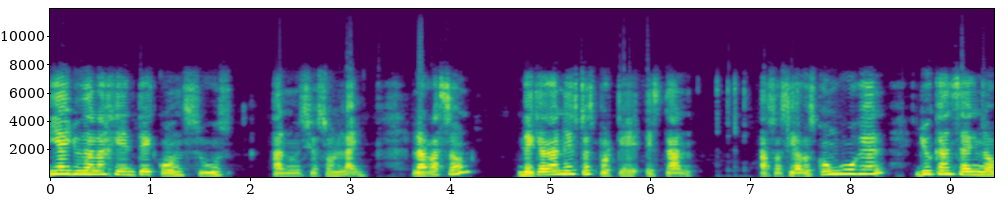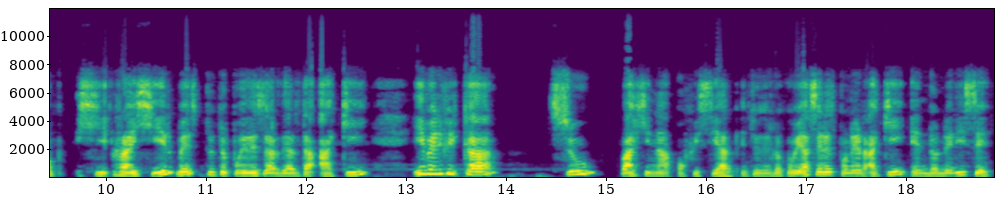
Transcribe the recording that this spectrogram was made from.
Y ayuda a la gente con sus anuncios online. La razón de que hagan esto es porque están asociados con Google. You can sign up right here. ¿Ves? Tú te puedes dar de alta aquí y verificar su página oficial. Entonces lo que voy a hacer es poner aquí en donde dice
